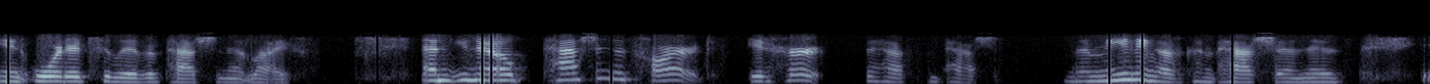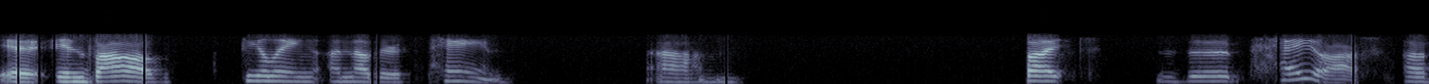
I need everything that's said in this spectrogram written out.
in order to live a passionate life. And you know, passion is hard. It hurts to have compassion. The meaning of compassion is it involves feeling another's pain. Um, but the payoff of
